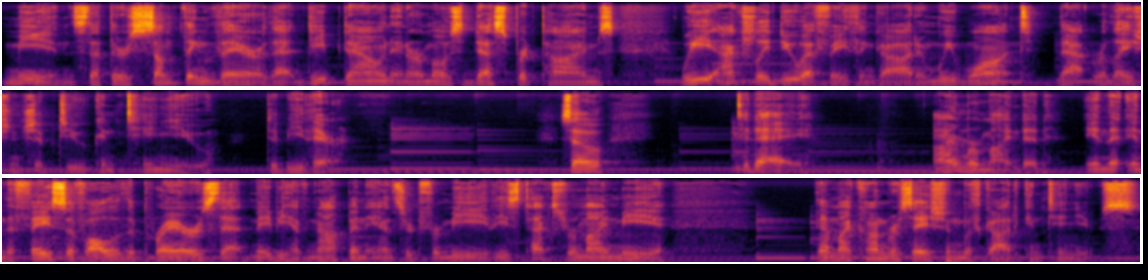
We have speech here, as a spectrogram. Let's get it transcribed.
means that there's something there that deep down in our most desperate times, we actually do have faith in God and we want that relationship to continue to be there. So, today, I'm reminded in the in the face of all of the prayers that maybe have not been answered for me, these texts remind me that my conversation with God continues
